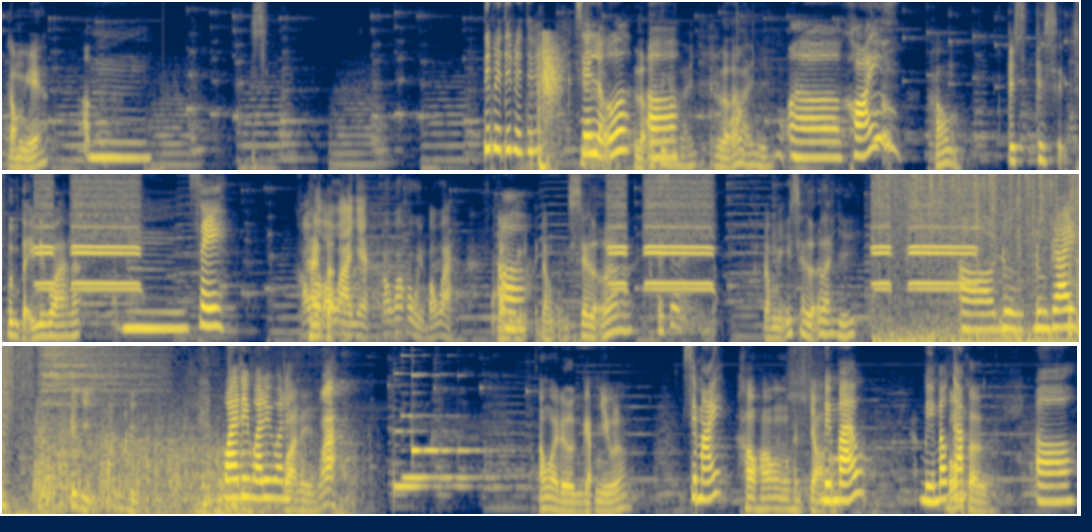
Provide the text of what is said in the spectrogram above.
đồng nghĩa Ừm, Tiếp đi, tiếp đi, tiếp đi. Xe lửa. lửa ờ, là gì? lửa là gì ờ, khói. không cái cái phương tiện đi qua đó Ừm, xe. Khó Hai quá bỏ qua nha. Khó quá có quyền bỏ qua. đồng Ờ, nghĩa, đồng xe lửa đồng nghĩa xe lửa là gì ờ, đường đường ray. cái gì cái gì Qua đi, qua đi, qua đi. qua đi Qua. ở ngoài đường gặp nhiều lắm Xe máy. không không hình tròn Biển báo. Biển báo bốn cấm. từ Ờ,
